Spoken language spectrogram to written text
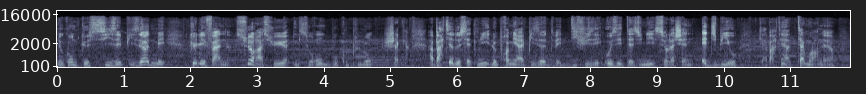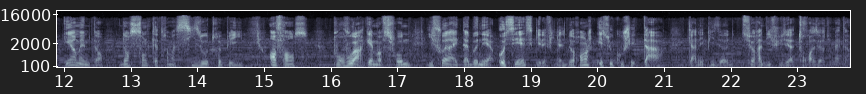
ne compte que 6 épisodes, mais que les fans se rassurent, ils seront beaucoup plus longs chacun. À partir de cette nuit, le premier épisode va être diffusé aux États-Unis sur la chaîne HBO, qui appartient à Time Warner, et en même temps dans 186 autres pays. En France, pour voir Game of Thrones, il faudra être abonné à OCS, qui est la filiale d'Orange, et se coucher tard, car l'épisode sera diffusé à 3h du matin.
